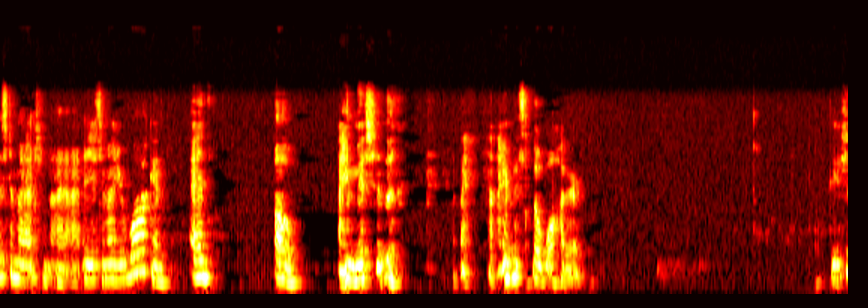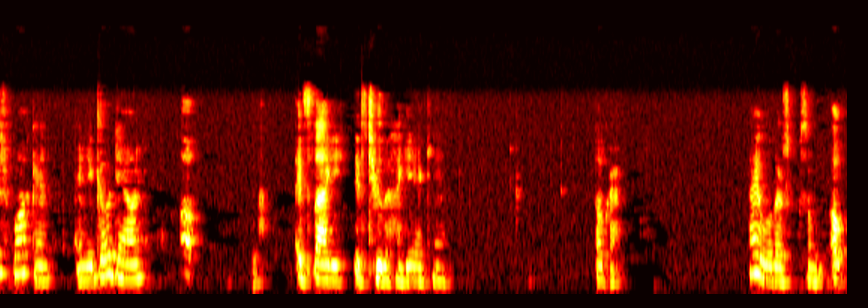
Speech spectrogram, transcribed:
Just imagine. I, I just imagine you're walking and oh, I missed the I, I missed the water. You're just walking and you go down. Oh, it's laggy. It's too laggy. I can't. Oh crap. Hey, well, there's some. Oh,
